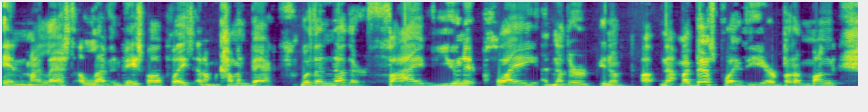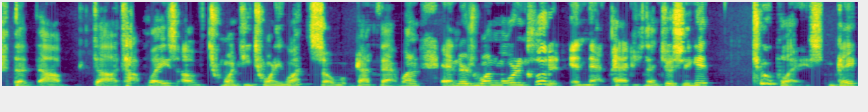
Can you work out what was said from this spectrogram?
in my last 11 baseball plays. And I'm coming back with another five unit play, another, you know, uh, not my best play of the year, but among the uh, uh, top plays of 2021. So got that one. And there's one more included in that package then too. So you get two plays, okay,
